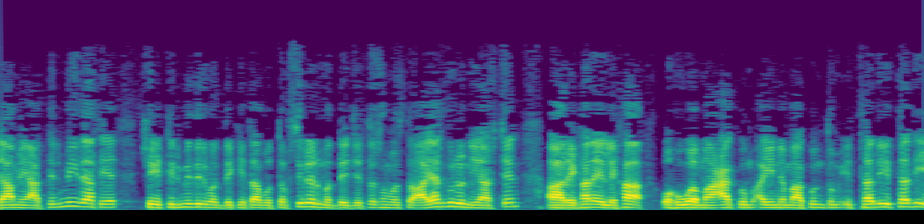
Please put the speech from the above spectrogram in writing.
জামে জামিয়া তিরমিদাতে সেই তিরমিদির মধ্যে কিতাব তফসিরের মধ্যে যে সমস্ত আয়াতগুলো নিয়ে আসছেন, আর এখানে লেখা, ওহুয়া মাআকুম আইনে মাকুন্তুম ইত্যাদি ইত্যাদি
